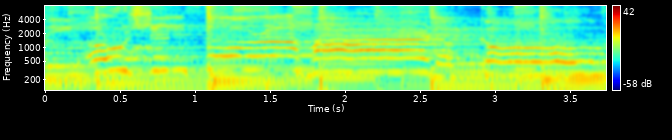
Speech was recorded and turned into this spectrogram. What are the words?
the ocean for a heart of gold.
